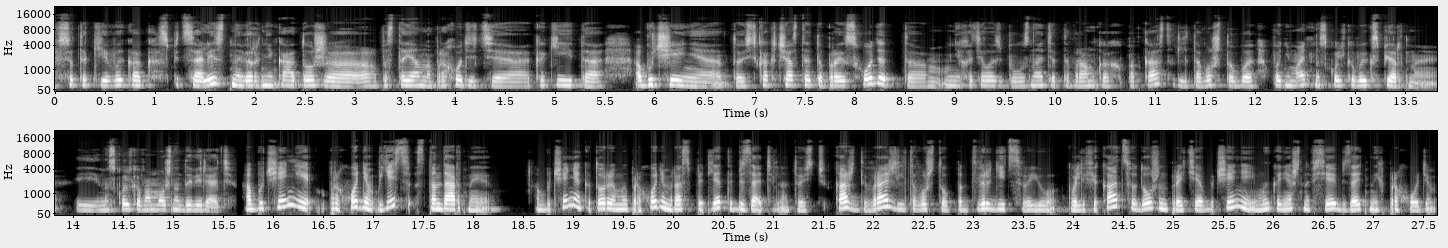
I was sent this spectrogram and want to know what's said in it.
все-таки вы как специалист наверняка тоже а, постоянно проходите какие-то обучения, то есть как часто это происходит? Э, мне хотелось бы узнать это в рамках подкаста для того, чтобы понимать, насколько вы экспертны и насколько вам можно доверять. Обучение проходим, есть стандартные обучение, которое мы проходим раз в пять лет обязательно. То есть каждый врач для того, чтобы подтвердить свою квалификацию, должен пройти обучение, и мы, конечно, все обязательно их проходим.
